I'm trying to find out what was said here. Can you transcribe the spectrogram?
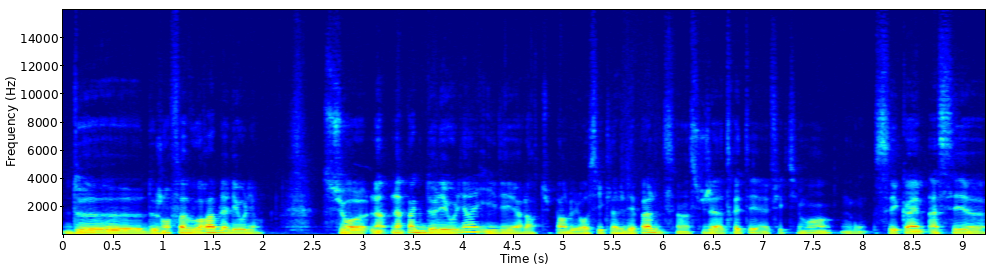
de, de gens favorables à l'éolien. Sur l'impact de l'éolien, il est. Alors, tu parles du recyclage des pales, c'est un sujet à traiter, effectivement. Hein. Bon, c'est quand même assez. Euh,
